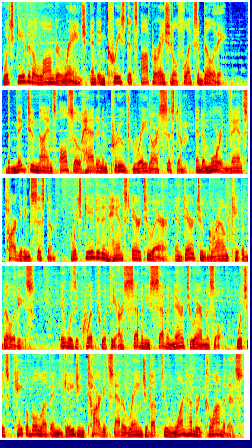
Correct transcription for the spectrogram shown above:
which gave it a longer range and increased its operational flexibility. The MiG-29s also had an improved radar system and a more advanced targeting system, which gave it enhanced air-to-air -air and air-to-ground capabilities. It was equipped with the R-77 air-to-air missile, which is capable of engaging targets at a range of up to 100 kilometers.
